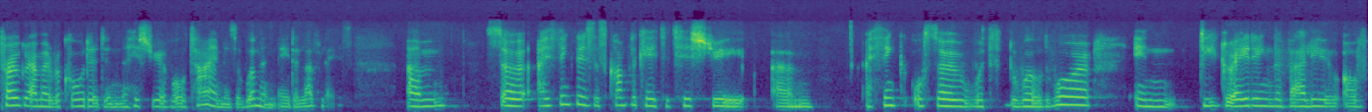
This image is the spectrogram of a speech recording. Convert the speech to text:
programmer recorded in the history of all time is a woman, Ada Lovelace. Um, so I think there's this complicated history. Um, I think also with the World War in degrading the value of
